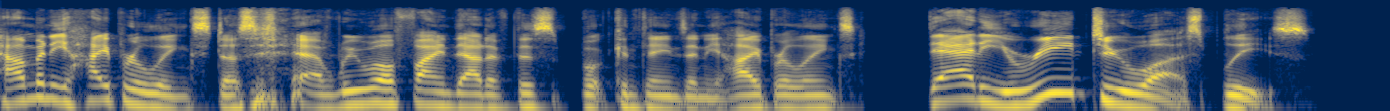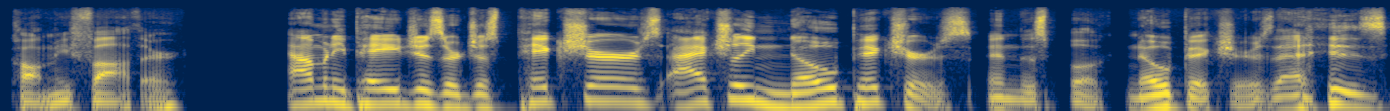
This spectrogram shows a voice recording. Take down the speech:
How many hyperlinks does it have? We will find out if this book contains any hyperlinks. Daddy, read to us, please. Call me father. How many pages are just pictures? Actually, no pictures in this book. No pictures. That is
